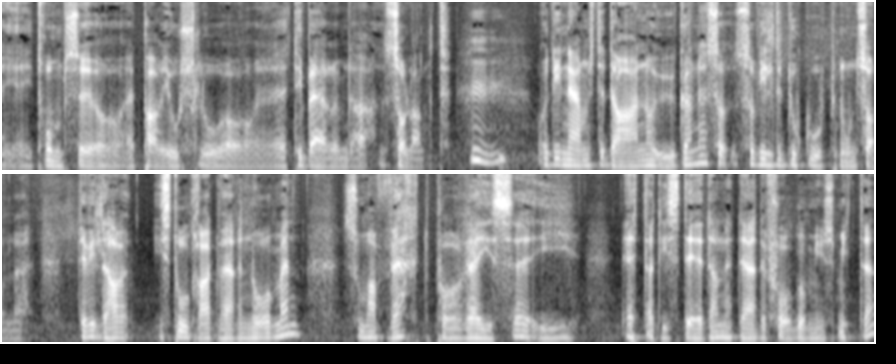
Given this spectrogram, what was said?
I, Tromsø og et par i Oslo og et i Bærum da, så langt. Og i de nærmeste dagene og ukene så, så vil det dukke opp noen sånne. Det vil da i stor grad være nordmenn som har vært på reise i et av de stedene der det foregår mye smitte.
